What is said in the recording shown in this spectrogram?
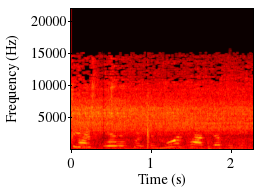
see this floor real quick? The wood popped up and hit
